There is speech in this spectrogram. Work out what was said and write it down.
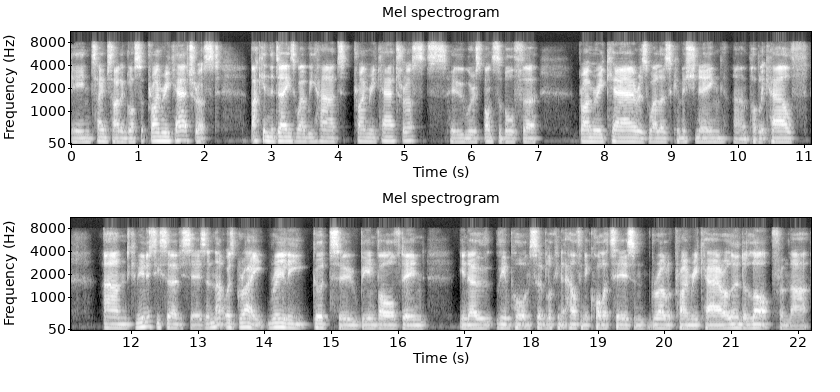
in Tameside and Glossop Primary Care Trust back in the days where we had primary care trusts who were responsible for primary care as well as commissioning, um, public health, and community services. And that was great, really good to be involved in, you know, the importance of looking at health inequalities and role of primary care. I learned a lot from that.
